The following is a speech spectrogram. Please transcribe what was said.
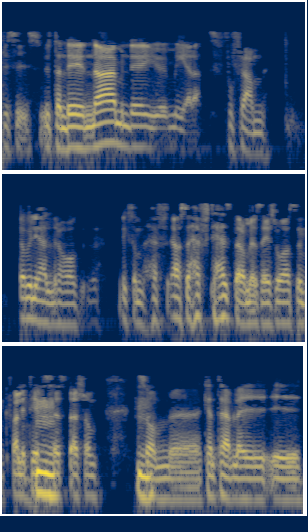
precis. Utan det, nej men det är ju mer att få fram, jag vill ju hellre ha liksom häf, alltså häftiga hästar om jag säger så, alltså kvalitetshästar som, Mm. som eh, kan tävla i, i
